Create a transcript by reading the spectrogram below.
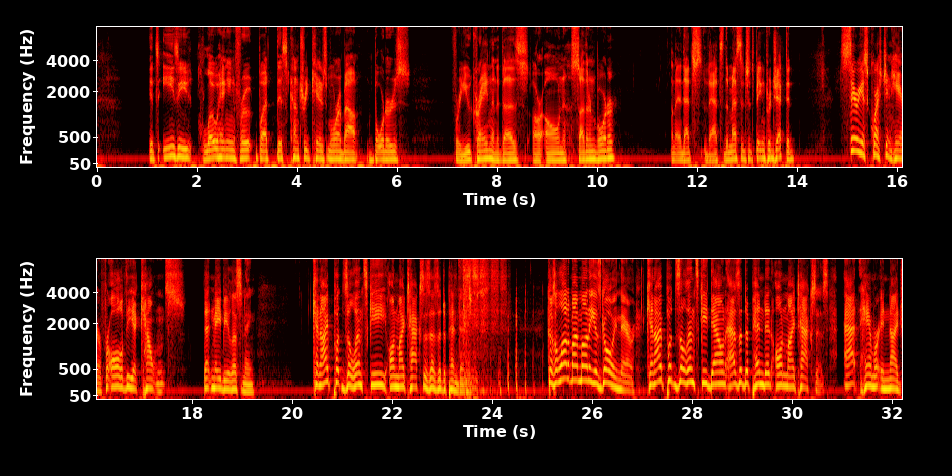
it's easy, low hanging fruit, but this country cares more about borders for Ukraine than it does our own southern border. I mean, that's that's the message that's being projected. Serious question here for all of the accountants that may be listening. Can I put Zelensky on my taxes as a dependent? Because a lot of my money is going there. Can I put Zelensky down as a dependent on my taxes? At Hammer and Nigel.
